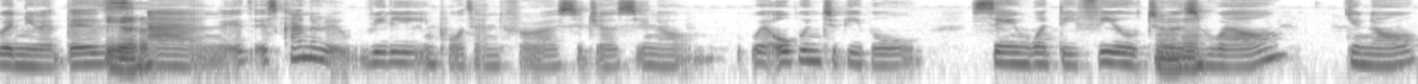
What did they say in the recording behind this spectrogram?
we're new at this, Yeah. and it, it's kind of really important for us to just, you know, we're open to people saying what they feel to as Mm-hmm. well, you know,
